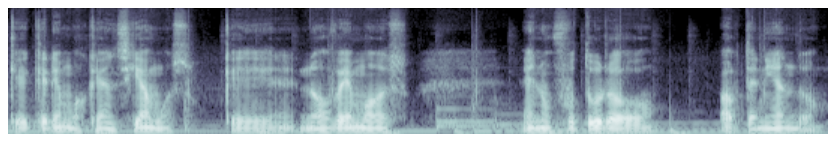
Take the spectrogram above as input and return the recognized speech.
que queremos, que ansiamos, que nos vemos en un futuro obteniendo.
